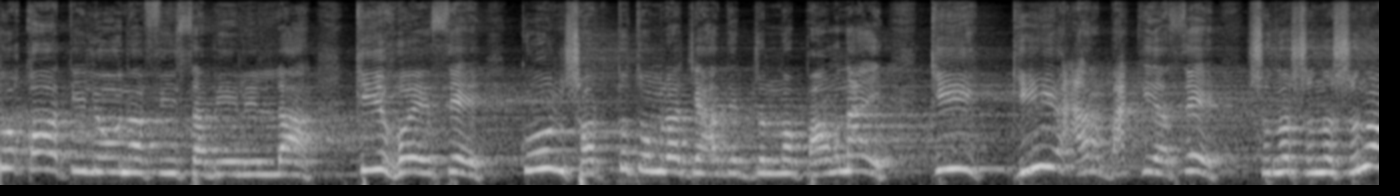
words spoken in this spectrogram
তুকাতিলুনা ফি সাবিলিল্লাহ। কি হয়েছে? কোন শর্ত তোমরা জিহাদের জন্য পাও নাই? কি কি আর বাকি আছে? শুনো শুনো শুনো,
